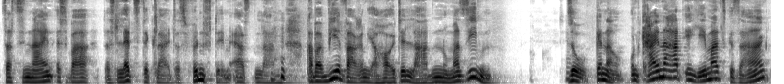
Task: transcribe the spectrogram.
Sagt sie, nein, es war das letzte Kleid, das fünfte im ersten Laden. Aber wir waren ja heute Laden Nummer sieben. So, genau. Und keiner hat ihr jemals gesagt,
